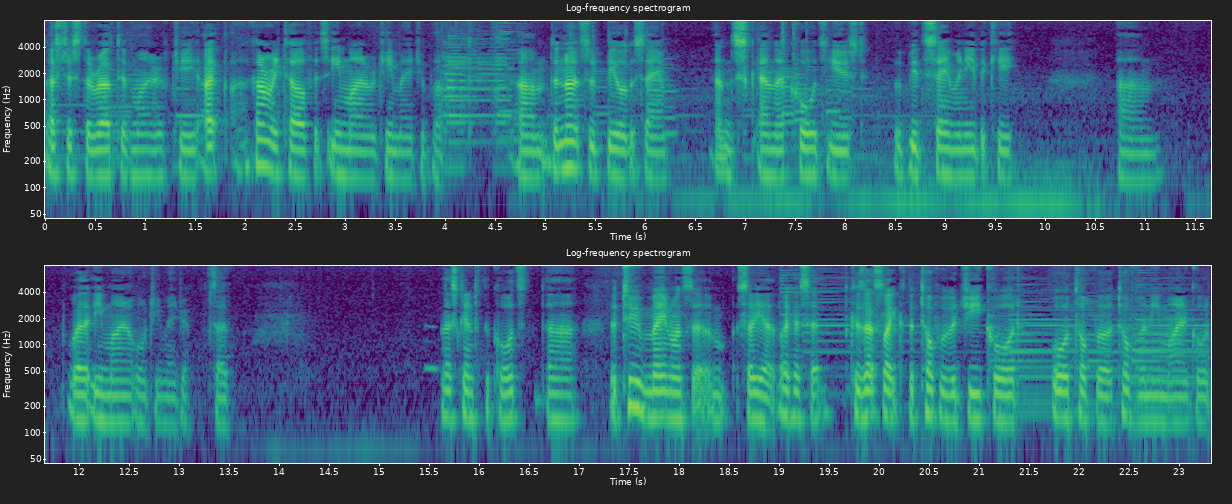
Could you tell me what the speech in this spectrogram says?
That's just the relative minor of G. I, I can't really tell if it's E minor or G major, but um, the notes would be all the same, and and the chords used would be the same in either key, um, whether E minor or G major. So let's get into the chords. Uh, the two main ones. That, um, so yeah, like I said, because that's like the top of a G chord or top of top of an E minor chord,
